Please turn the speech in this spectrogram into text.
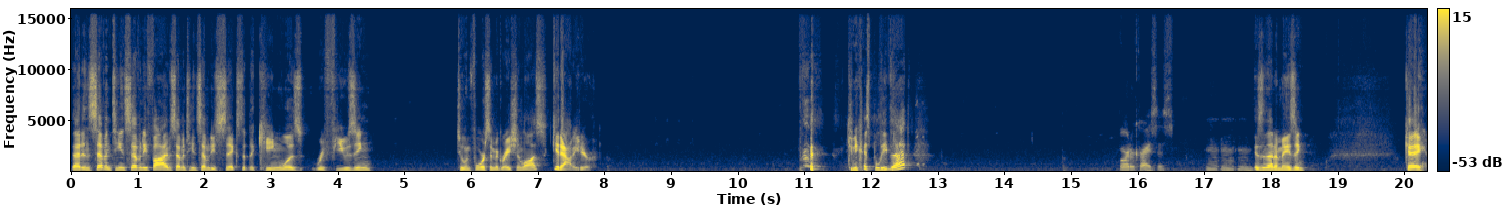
that in 1775, 1776, that the king was refusing to enforce immigration laws? Get out of here. Can you guys believe that? Border crisis. Mm-mm-mm. Isn't that amazing? Okay.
